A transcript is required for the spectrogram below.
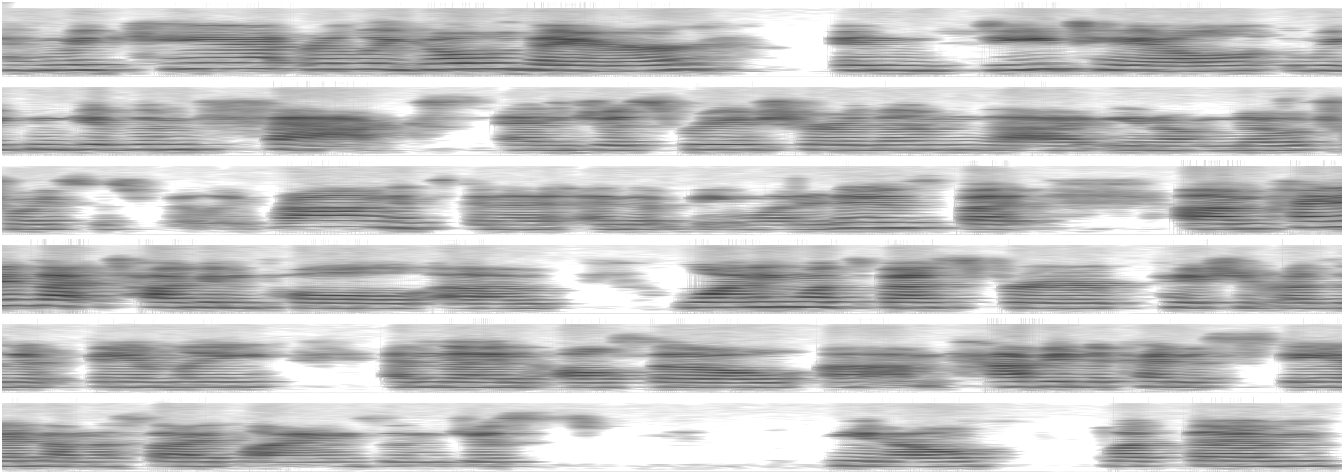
and we can't really go there in detail, we can give them facts and just reassure them that, you know, no choice is really wrong. It's going to end up being what it is. But um, kind of that tug and pull of wanting what's best for patient, resident, family, and then also um, having to kind of stand on the sidelines and just, you know, let them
